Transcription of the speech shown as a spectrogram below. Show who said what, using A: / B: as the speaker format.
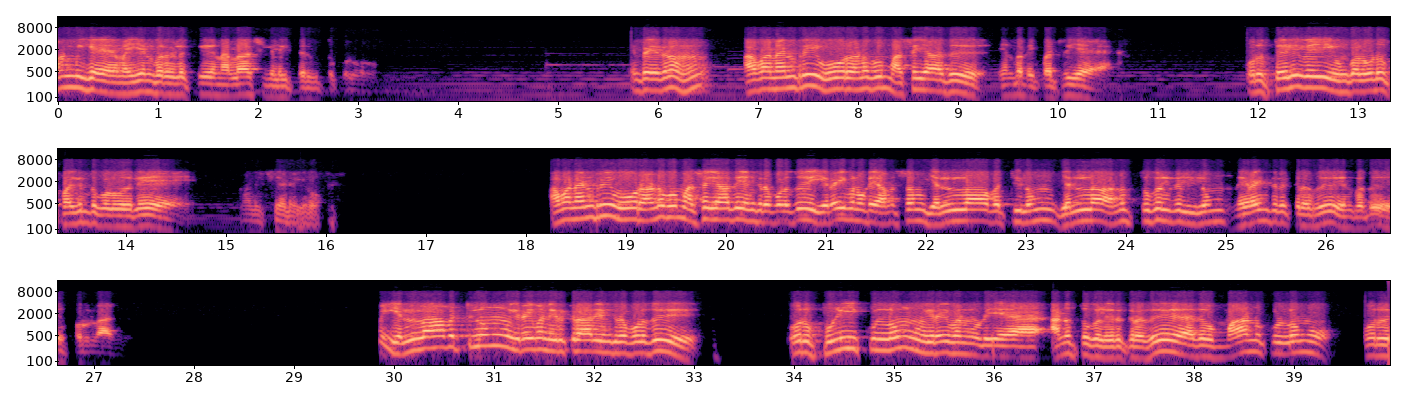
A: ஆன்மீக மையன்பர்களுக்கு நல்லாசிகளை தெரிவித்துக் கொள்கிறோம். இன்றைய தினம் அவனன்றி ஓர் அணுவும் அசையாது என்பதை பற்றிய ஒரு தெளிவை உங்களோடு பகிர்ந்து கொள்வதிலே மகிழ்ச்சி அடைகிறோம். அவனன்றி ஓர் அணுவும் அசையாது என்கிற பொழுது இறைவனுடைய அம்சம் எல்லாவற்றிலும் எல்லா அணுத்துகள்களிலும் நிறைந்திருக்கிறது என்பது பொருளாகும் எல்லாவற்றிலும் இறைவன் இருக்கிறார் என்கிற பொழுது ஒரு புலிக்குள்ளும் இறைவனுடைய அணுத்துகள் இருக்கிறது. அது மானுக்குள்ளும் ஒரு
